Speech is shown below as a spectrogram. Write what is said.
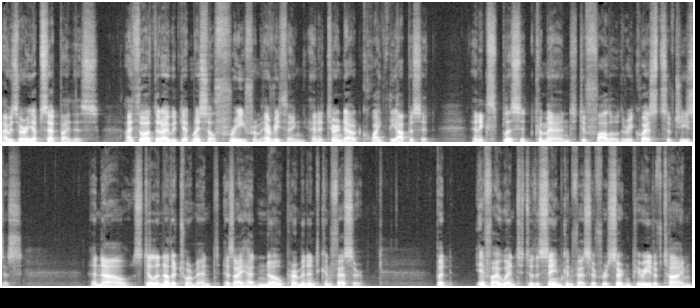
I was very upset by this. I thought that I would get myself free from everything, and it turned out quite the opposite an explicit command to follow the requests of Jesus. And now, still another torment, as I had no permanent confessor. But if I went to the same confessor for a certain period of time,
